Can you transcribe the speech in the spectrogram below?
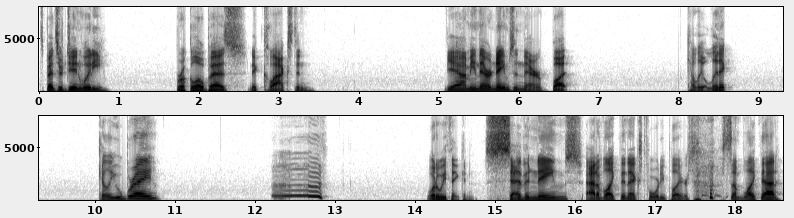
Spencer Dinwiddie, Brook Lopez, Nick Claxton. Yeah, I mean, there are names in there, but Kelly Olynyk, Kelly Oubre. Uh, what are we thinking? Seven names out of like the next 40 players? Something like that.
